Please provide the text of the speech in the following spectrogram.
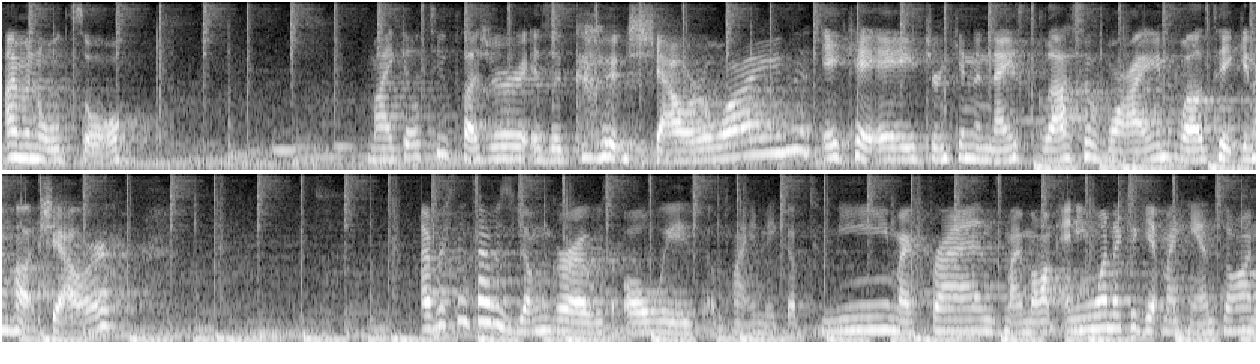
I'm an old soul. My guilty pleasure is a good shower wine, AKA drinking a nice glass of wine while taking a hot shower. Ever since I was younger, I was always applying makeup to me, my friends, my mom, anyone I could get my hands on.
